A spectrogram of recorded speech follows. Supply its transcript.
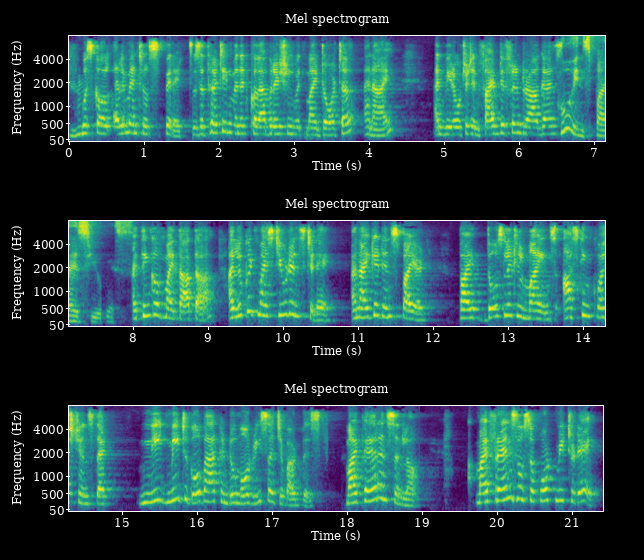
mm-hmm. was called Elemental Spirit. It was a 13 minute collaboration with my daughter and I and we wrote it in five different ragas. Who inspires you? Yes. I think of my tata. I look at my students today and I get inspired by those little minds asking questions that need me to go back and do more research about this. My parents in law, my friends who support me today,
